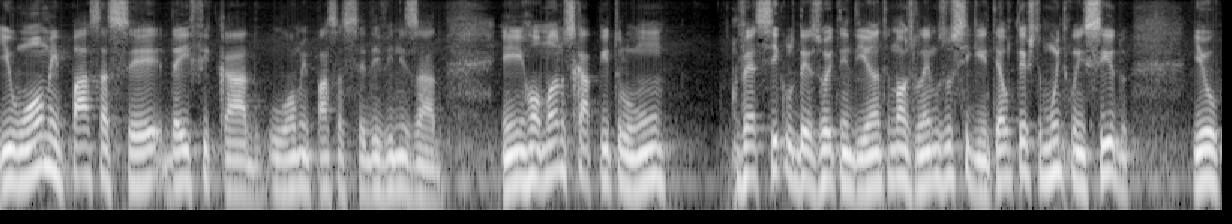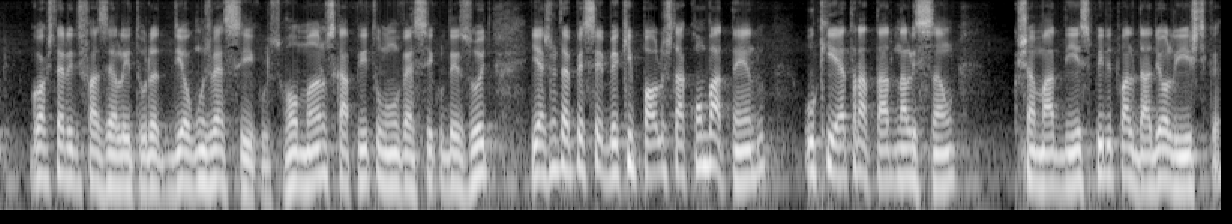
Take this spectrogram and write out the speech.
e o homem passa a ser deificado, o homem passa a ser divinizado. Em Romanos capítulo 1, versículo 18 em diante, nós lemos o seguinte: é um texto muito conhecido e eu gostaria de fazer a leitura de alguns versículos. Romanos capítulo 1, versículo 18, e a gente vai perceber que Paulo está combatendo o que é tratado na lição chamada de espiritualidade holística,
